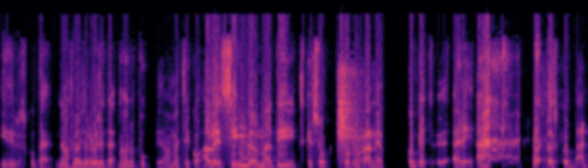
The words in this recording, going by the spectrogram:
i dius, escolta, anem a fer una cerveseta? No, no puc, que demà m'aixeco a les 5 del matí, és que sóc, sóc runner. Com que... ets- A veure, m'estàs contant?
